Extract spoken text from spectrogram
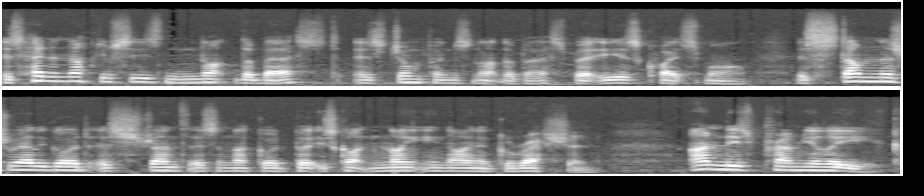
His heading accuracy's not the best. His jumping's not the best, but he is quite small. His stamina's really good. His strength isn't that good, but he's got 99 aggression. And he's Premier League.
